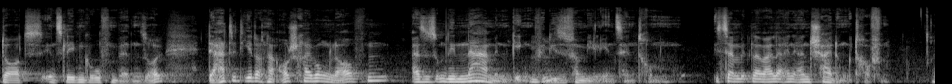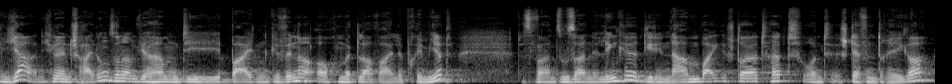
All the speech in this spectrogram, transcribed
dort ins Leben gerufen werden soll. Da hattet ihr doch eine Ausschreibung laufen, als es um den Namen ging mhm. für dieses Familienzentrum. Ist da mittlerweile eine Entscheidung getroffen? Ja, nicht nur eine Entscheidung, sondern wir haben die beiden Gewinner auch mittlerweile prämiert. Das waren Susanne Linke, die den Namen beigesteuert hat, und Steffen Dräger.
